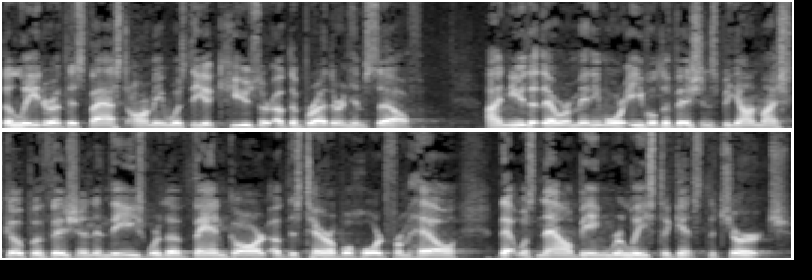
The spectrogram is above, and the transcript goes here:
The leader of this vast army was the accuser of the brethren himself. I knew that there were many more evil divisions beyond my scope of vision, and these were the vanguard of this terrible horde from hell that was now being released against the church.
